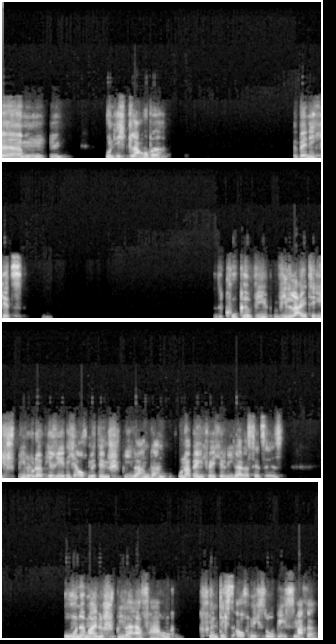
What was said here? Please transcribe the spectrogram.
Ähm, und ich glaube, wenn ich jetzt gucke, wie, wie leite ich Spiele oder wie rede ich auch mit den Spielern dann, unabhängig welche Liga das jetzt ist, ohne meine Spielererfahrung könnte ich es auch nicht so, wie ich es mache.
